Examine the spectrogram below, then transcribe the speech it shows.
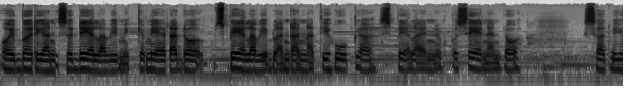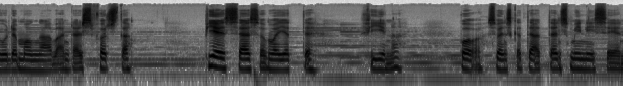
Och i början så delade vi mycket mera. Då spelade vi bland annat ihop. Jag spelade ännu på scenen då. Så att vi gjorde många av Anders första pjäser som var jättefina på Svenska Teaterns miniscen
